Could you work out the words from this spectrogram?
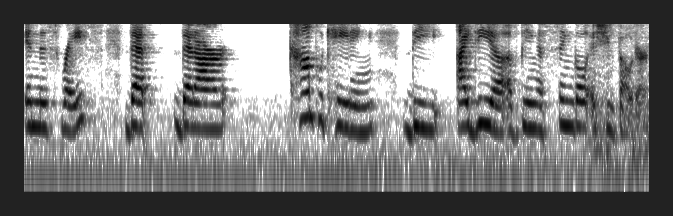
in this race that, that are complicating the idea of being a single issue voter.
